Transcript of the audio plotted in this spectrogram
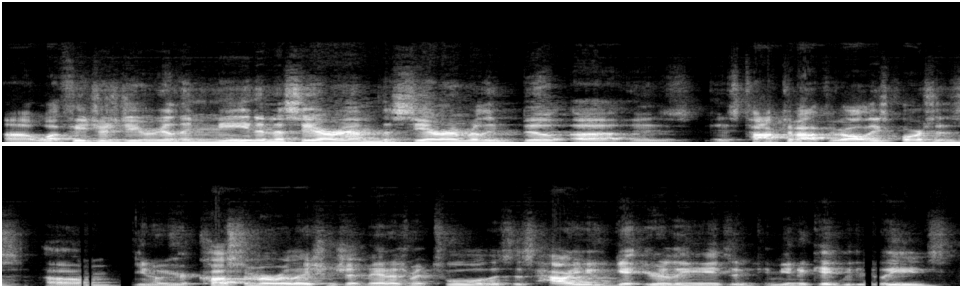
uh, what features do you really need in a CRM? The CRM really built uh, is is talked about through all these courses. Um, you know, your customer relationship management tool. This is how you get your leads and communicate with your leads.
